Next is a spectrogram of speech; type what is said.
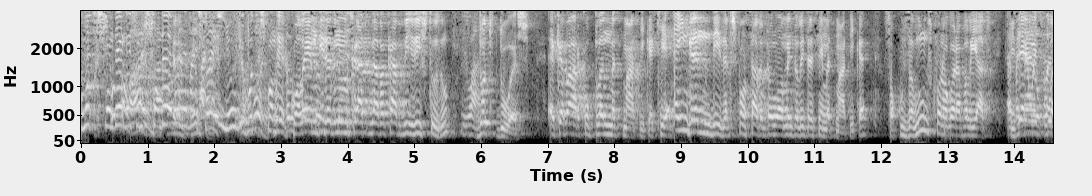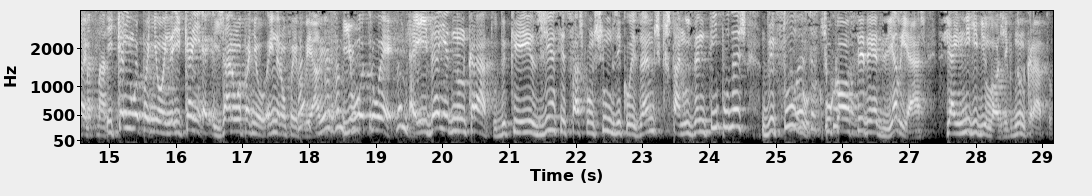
vou-te responder, deixa-me responder. Eu vou-te responder. Qual é a medida de dizer Nuno isto. Crato que dava cabo disto tudo? Dou-te duas. Acabar com o plano de matemática, que é em grande medida responsável pelo aumento da literacia em matemática, só que os alunos que foram agora avaliados fizeram Apanharam esse plano plano e quem o apanhou ainda- e quem eh, já não apanhou ainda não foi Vamos avaliado. ver, vamos e o outro é Vamos a ideia de Nuno Crato de que a exigência se faz com chumbos e com exames, que está nos antípodas de tudo Mas, o que a OCDE dizia. Aliás, se há inimigo ideológico de Nuno Crato,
